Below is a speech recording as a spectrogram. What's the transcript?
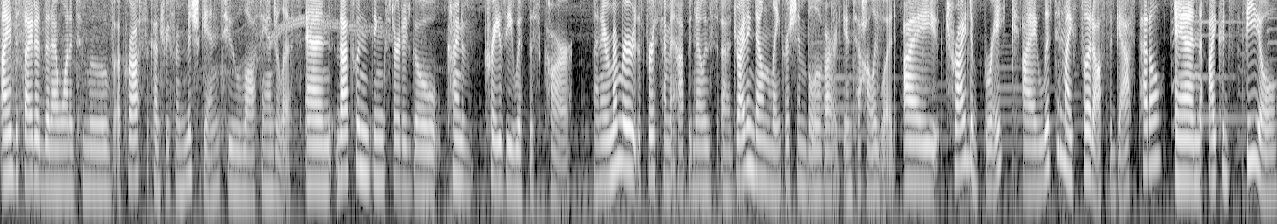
I had decided that I wanted to move across the country from Michigan to Los Angeles. And that's when things started to go kind of crazy with this car. And I remember the first time it happened, I was uh, driving down Lankershim Boulevard into Hollywood. I tried to brake. I lifted my foot off the gas pedal, and I could feel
